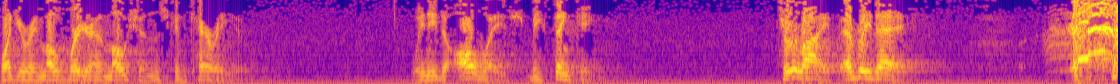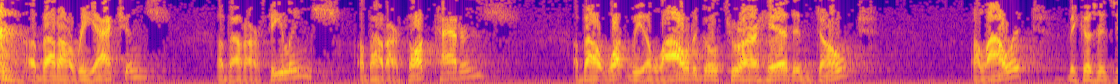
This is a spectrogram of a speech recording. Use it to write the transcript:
what your emo- where your emotions can carry you. We need to always be thinking through life, every day, about our reactions, about our feelings, about our thought patterns, about what we allow to go through our head and don't allow it, because it's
